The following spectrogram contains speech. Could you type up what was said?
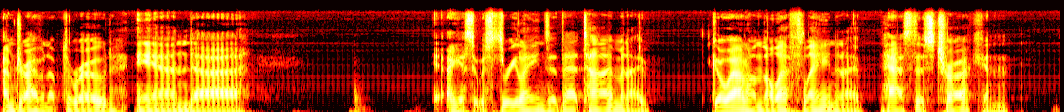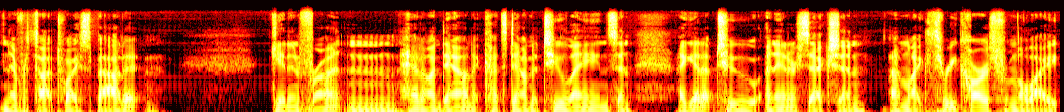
I'm driving up the road, and uh, I guess it was three lanes at that time, and I go out on the left lane, and I pass this truck, and never thought twice about it. And get in front and head on down. It cuts down to two lanes, and I get up to an intersection. I'm like three cars from the light,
